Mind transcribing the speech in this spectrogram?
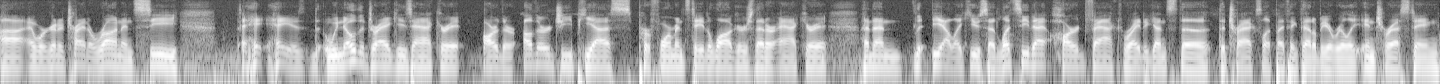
Uh, and we're going to try to run and see hey, hey is, we know the Dragy is accurate. Are there other GPS performance data loggers that are accurate? And then, yeah, like you said, let's see that hard fact right against the the track slip. I think that'll be a really interesting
